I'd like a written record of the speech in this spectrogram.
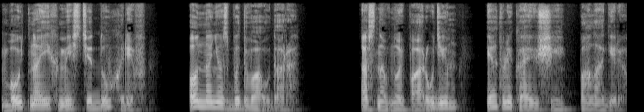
Будь на их месте Духарев, он нанес бы два удара. Основной по орудиям и отвлекающий по лагерю.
